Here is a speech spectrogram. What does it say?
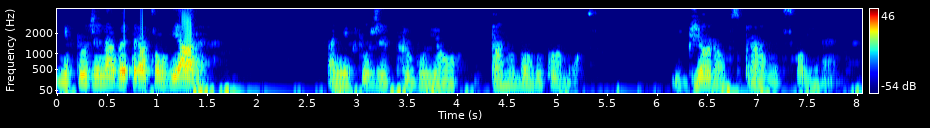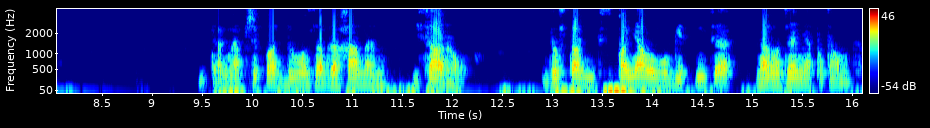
Niektórzy nawet tracą wiarę, a niektórzy próbują Panu Bogu pomóc i biorą sprawy w swoje ręce. I tak na przykład było z Abrahamem i Sarą. Dostali wspaniałą obietnicę narodzenia potomka.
